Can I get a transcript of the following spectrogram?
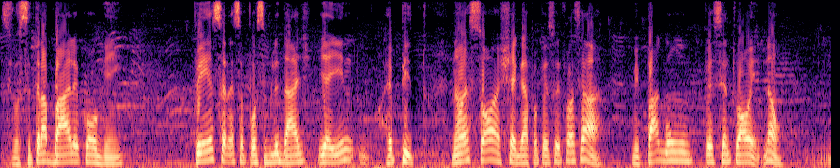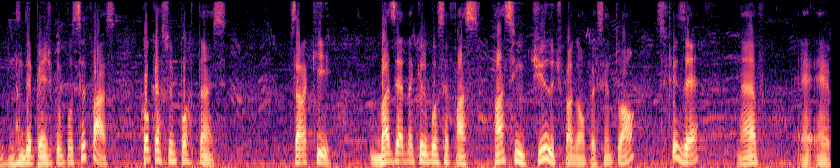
se você trabalha com alguém, pensa nessa possibilidade e aí, repito, não é só chegar para a pessoa e falar assim, ah, me paga um percentual aí. Não, depende do que você faz. Qual é a sua importância? Será que, baseado naquilo que você faz, faz sentido te pagar um percentual? Se fizer, né, é, é,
